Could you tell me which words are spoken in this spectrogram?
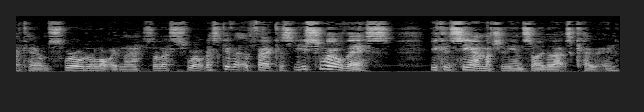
okay, I'm swirled a lot in there. So let's swirl. Let's give it a fair, because you swirl this, you can see how much of the inside of that's coating.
